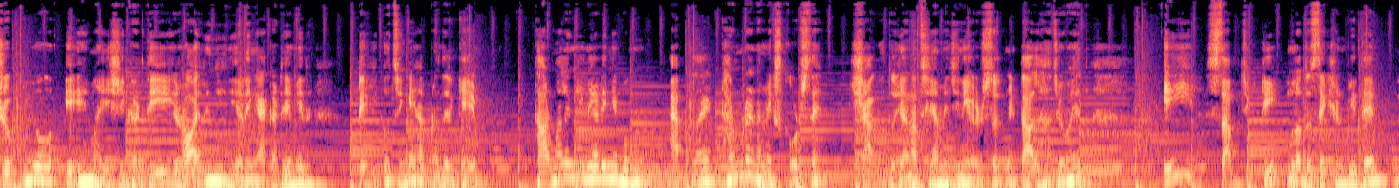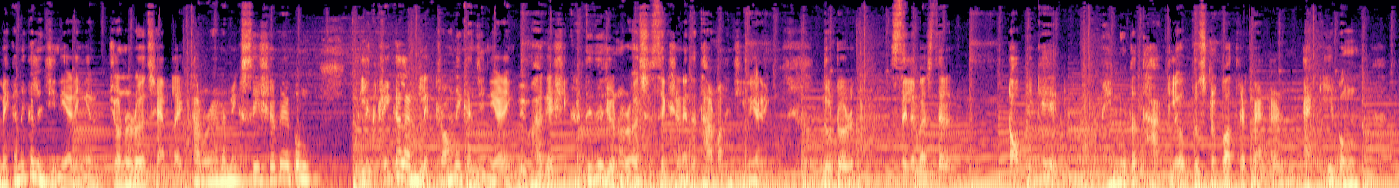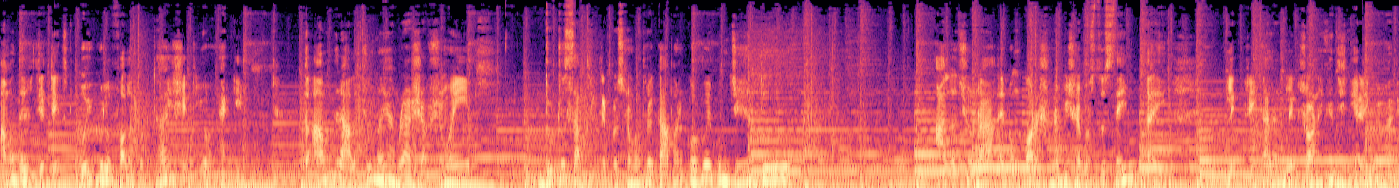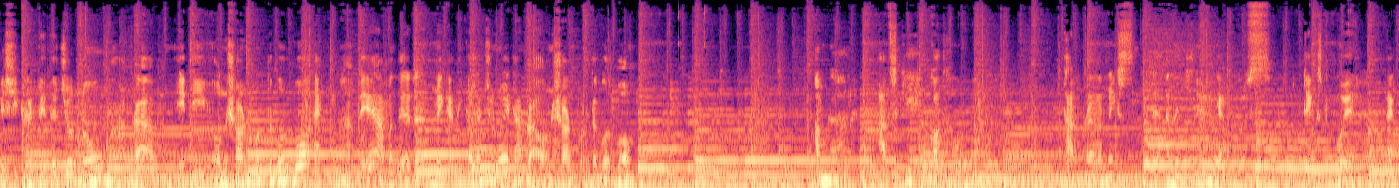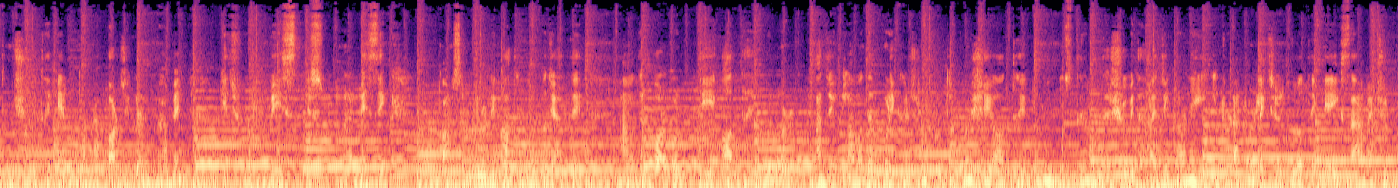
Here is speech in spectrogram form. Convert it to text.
সুপ্রিয় এ এএমআই শিক্ষার্থী রয়্যাল ইঞ্জিনিয়ারিং একাডেমির টেলিকোচিংয়ে আপনাদেরকে থার্মাল ইঞ্জিনিয়ারিং এবং অ্যাপ্লাইড থার্মোডাইনামিক্স কোর্সে স্বাগত জানাচ্ছি আমি ইঞ্জিনিয়ার সৈয়দ তালহা জোহেদ এই সাবজেক্টটি মূলত সেকশন বিতে মেকানিক্যাল ইঞ্জিনিয়ারিং এর জন্য রয়েছে অ্যাপ্লাইড থার্মোডাইনামিক্স হিসেবে এবং ইলেকট্রিক্যাল অ্যান্ড ইলেকট্রনিক ইঞ্জিনিয়ারিং বিভাগের শিক্ষার্থীদের জন্য রয়েছে সেকশন এতে থার্মাল ইঞ্জিনিয়ারিং দুটোর সিলেবাসের টপিকে ভিন্নতা থাকলেও প্রশ্নপত্রের প্যাটার্ন একই এবং আমাদের যে টেক্সট বইগুলো ফলো করতে হয় সেটিও একই। তো আমাদের আলোচনায় আমরা সবসময় দুটো সাবজেক্টের প্রশ্নপত্র কাভার করব এবং যেহেতু আলোচনা এবং পড়াশোনা বিষয়বস্তু সেম তাই ইলেকট্রিক্যাল অ্যান্ড ইলেকট্রনিক ইঞ্জিনিয়ারিং বিভাগের শিক্ষার্থীদের জন্য আমরা এটি অনুসরণ করতে বলব। একইভাবে আমাদের মেকানিক্যালের জন্য এটা আমরা অনুসরণ করতে বলব। আমরা আজকে কথা বলব থার্মোডাইনামিক্স অ্যাপ্রোচ টেক্সট বইয়ের একদম শুরু থেকে এবং আমরা পর্যায়ক্রমিকভাবে কিছু বেসিক কনসেপ্টগুলো নিয়ে কথা বলব যাতে আমাদের পরবর্তী অধ্যায়গুলোর বা যেগুলো আমাদের পরীক্ষার জন্য গুরুত্বপূর্ণ, সেই অধ্যায়গুলো বুঝতে আমাদের সুবিধা হয়। যে কারণে এই ইন্ট্রোডাক্টরি লেকচারগুলো থেকে এক্সামের জন্য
